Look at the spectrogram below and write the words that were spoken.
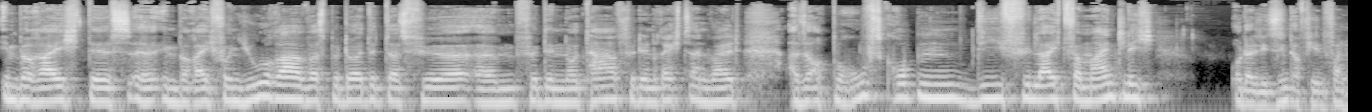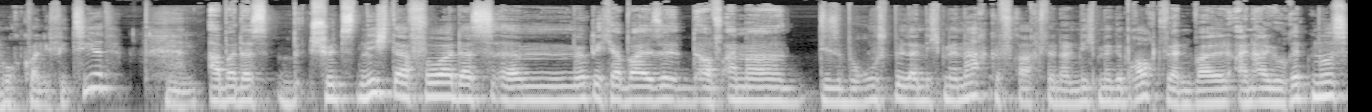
Im Bereich des, äh, im Bereich von Jura, was bedeutet das für, ähm, für den Notar, für den Rechtsanwalt? Also auch Berufsgruppen, die vielleicht vermeintlich oder die sind auf jeden Fall hochqualifiziert, mhm. aber das schützt nicht davor, dass ähm, möglicherweise auf einmal diese Berufsbilder nicht mehr nachgefragt werden oder nicht mehr gebraucht werden, weil ein Algorithmus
